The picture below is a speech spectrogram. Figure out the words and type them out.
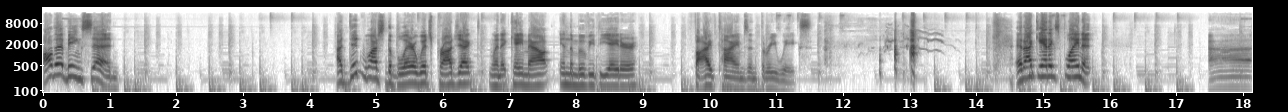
All that being said, I did watch The Blair Witch Project when it came out in the movie theater five times in three weeks and I can't explain it. Uh,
